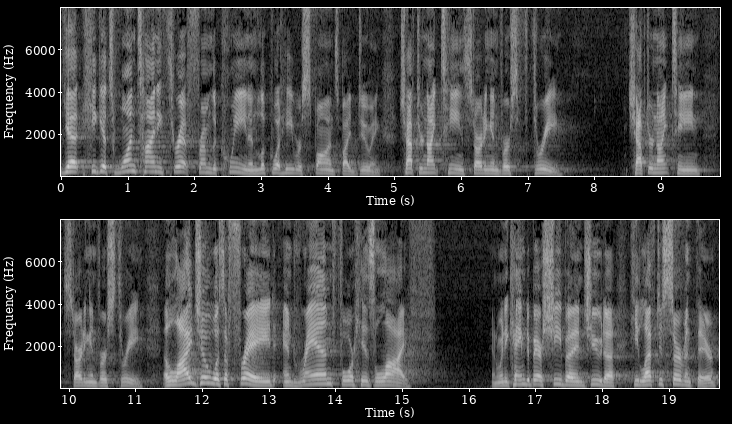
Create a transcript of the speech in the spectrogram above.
Yet he gets one tiny threat from the queen, and look what he responds by doing. Chapter 19, starting in verse 3. Chapter 19, starting in verse 3. Elijah was afraid and ran for his life. And when he came to Beersheba in Judah, he left his servant there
